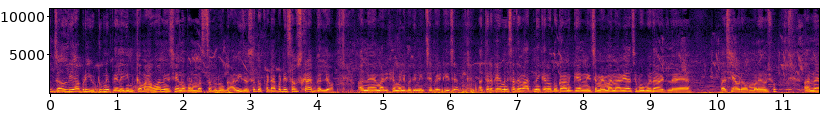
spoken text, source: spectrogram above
જ જલ્દી આપણી યુટ્યુબની પહેલી ઇન્કમ આવવાની છે, એનો પણ મસ્ત બ્લોગ આવી જશે, તો ફટાફટી સબસ્ક્રાઇબ કરી લો અને મારી ફેમિલી બધી નીચે બેઠી છે. અત્યારે ફેમિલી સાથે વાત નહીં કરો તો કારણ કે નીચે મહેમાન આવ્યા છે બહુ બધા, એટલે પછી આપણે મળ્યો છું. અને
